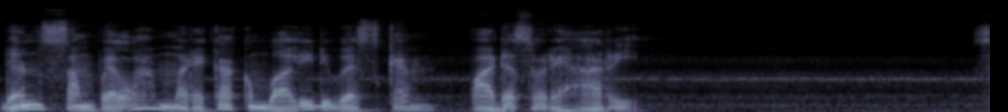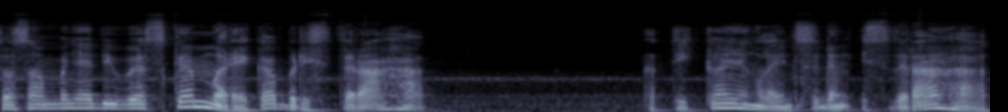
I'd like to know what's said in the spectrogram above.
dan sampailah mereka kembali di base camp pada sore hari. Sesampainya di base camp mereka beristirahat. Ketika yang lain sedang istirahat,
